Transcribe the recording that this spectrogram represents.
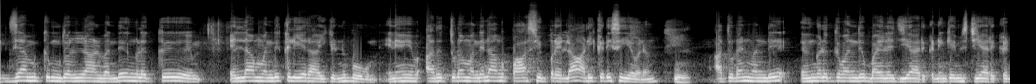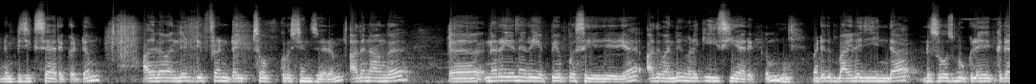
எக்ஸாமுக்கு முதல் நாள் வந்து எங்களுக்கு எல்லாம் வந்து கிளியர் ஆகிக்கிட்டு போகும். எனவே அதுத்துடன் வந்து நாங்கள் பாஸ் பேப்பர் எல்லாம் அடிக்கடி செய்ய வேணும். அத்துடன் வந்து எங்களுக்கு வந்து பயாலஜியாக இருக்கட்டும் கெமிஸ்ட்ரியாக இருக்கட்டும் ஃபிசிக்ஸாக இருக்கட்டும் அதில் வந்து டிஃப்ரெண்ட் டைப்ஸ் ஆஃப் கொஸ்டின்ஸ் வரும். அதை நாங்கள் நிறைய நிறைய பேப்பர் செய்ய அது வந்து எங்களுக்கு ஈஸியாக இருக்கும். மற்றது பயாலஜிண்டா ரிசோர்ஸ் புக்கில் இருக்கிற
